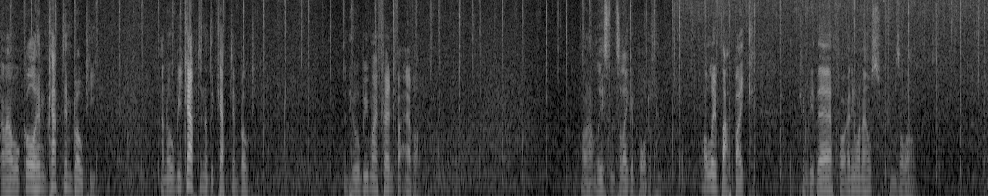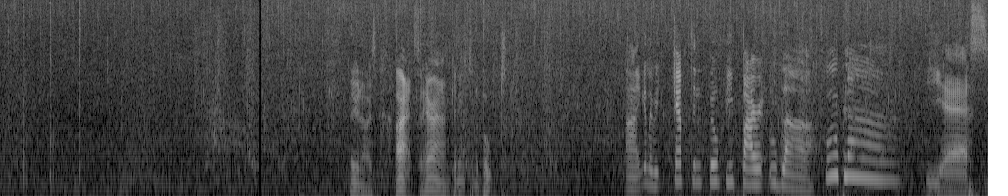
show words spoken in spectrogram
and I will call him Captain Boaty. And I will be captain of the Captain Boaty. And he will be my friend forever. Or at least until I get bored of him. I'll leave that bike. It can be there for anyone else who comes along. Who knows? Alright, so here I am, getting to the boat. I'm gonna be Captain Filthy Pirate Oobla! Oobla! Yes!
